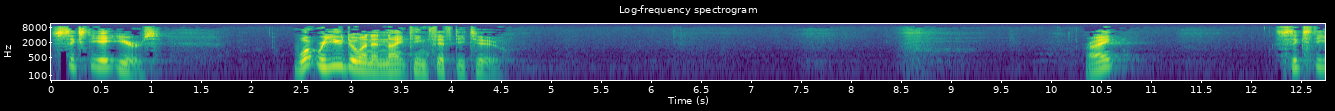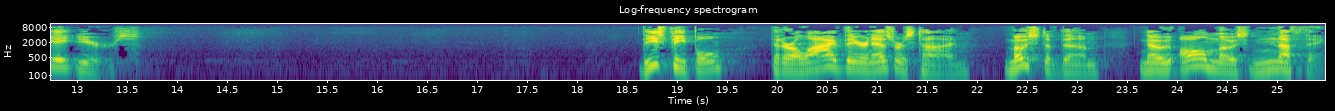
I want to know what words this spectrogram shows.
68 years. What were you doing in 1952? Right? 68 years. These people that are alive there in Ezra's time most of them know almost nothing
